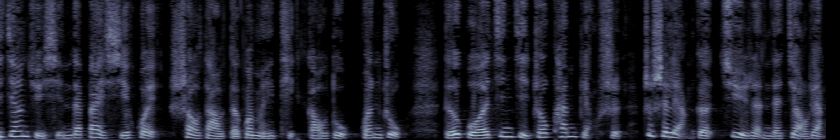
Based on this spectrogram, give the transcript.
即将举行的拜习会受到德国媒体高度关注。德国经济周刊表示，这是两个巨人的较量。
